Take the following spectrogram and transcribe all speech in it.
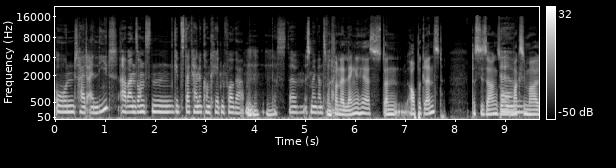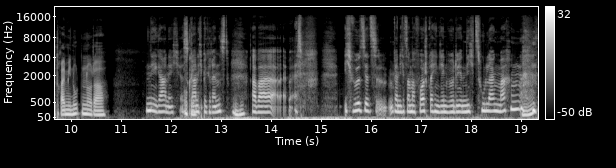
und halt ein Lied, aber ansonsten gibt es da keine konkreten Vorgaben. Mhm, mhm, das, da ist man ganz frei. Und von der Länge her ist es dann auch begrenzt, dass sie sagen, so ähm, maximal drei Minuten oder? Nee, gar nicht. Es okay. ist gar nicht begrenzt. Mhm. Aber es, ich würde es jetzt, wenn ich jetzt nochmal vorsprechen gehen würde, nicht zu lang machen. Mhm.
